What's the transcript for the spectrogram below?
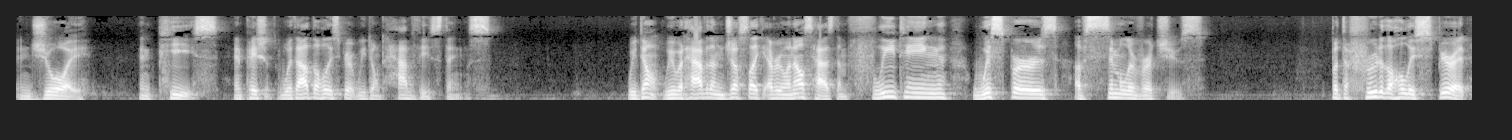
and joy and peace and patience. Without the Holy Spirit, we don't have these things. We don't. We would have them just like everyone else has them fleeting whispers of similar virtues. But the fruit of the Holy Spirit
